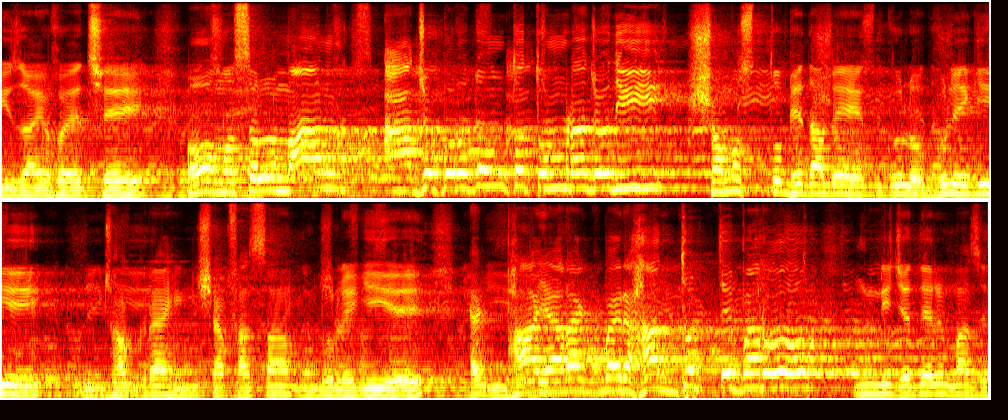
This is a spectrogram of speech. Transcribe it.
বিজয় হয়েছে। ও মুসলমান, আজও পর্যন্ত তোমরা যদি সমস্ত ভেদাভেদগুলো ভুলে গিয়ে ঝগড়া, হিংসা, ফাসাদ ভুলে গিয়ে এক ভাই আর একবার হাত ধরতে পারো। নিজেদের মাঝে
